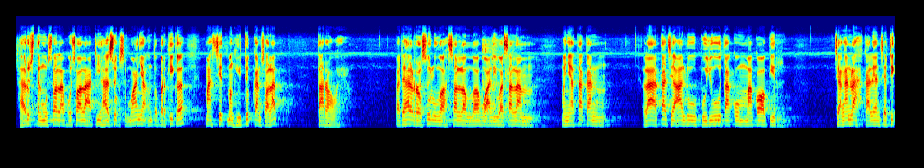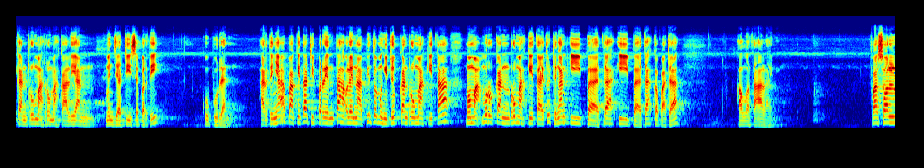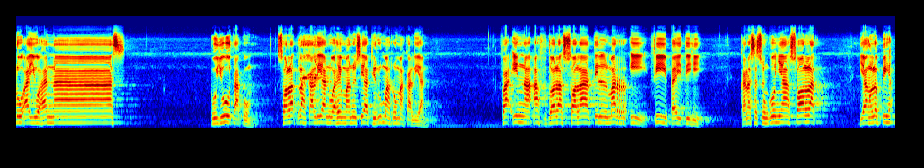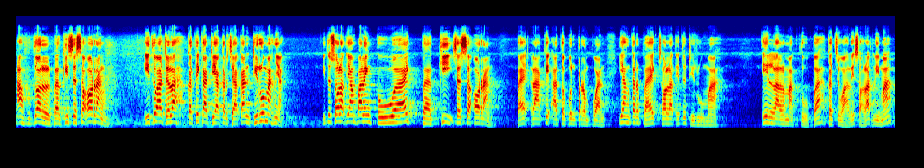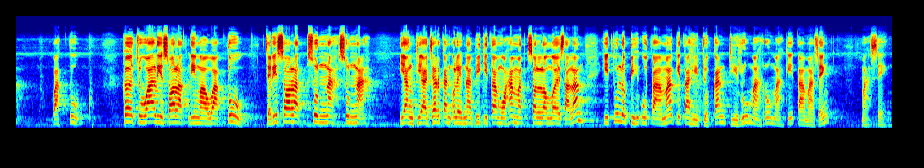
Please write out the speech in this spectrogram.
Harus dan musola musola dihasuk semuanya untuk pergi ke masjid menghidupkan sholat taraweh padahal Rasulullah Shallallahu Alaihi Wasallam menyatakan la taja'alu buyutakum makobir Janganlah kalian jadikan rumah-rumah kalian menjadi seperti kuburan. Artinya apa? Kita diperintah oleh Nabi untuk menghidupkan rumah kita, memakmurkan rumah kita itu dengan ibadah-ibadah kepada Allah Ta'ala ini. Fasallu ayuhannas buyutakum. Salatlah kalian wahai manusia di rumah-rumah kalian. Fa inna afdalas salatil mar'i fi baitihi. Karena sesungguhnya salat yang lebih afdol bagi seseorang itu adalah ketika dia kerjakan di rumahnya. Itu sholat yang paling baik bagi seseorang, baik laki ataupun perempuan. Yang terbaik sholat itu di rumah. Ilal maktubah kecuali sholat lima waktu. Kecuali sholat lima waktu. Jadi sholat sunnah-sunnah yang diajarkan oleh Nabi kita Muhammad Sallallahu Alaihi itu lebih utama kita hidupkan di rumah-rumah kita masing-masing.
